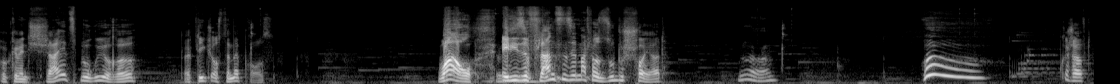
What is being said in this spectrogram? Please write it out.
Okay, wenn ich da jetzt berühre, da fliegt aus der Map raus. Wow! Ey, diese Pflanzen sind manchmal so bescheuert. Ja. Woo! Geschafft.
